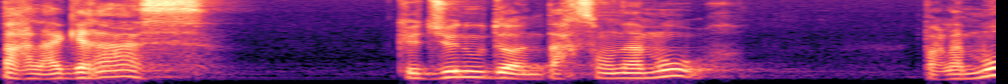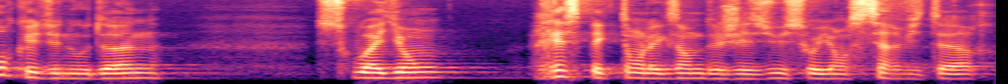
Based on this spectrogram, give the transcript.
par la grâce que Dieu nous donne, par son amour, par l'amour que Dieu nous donne, soyons, respectons l'exemple de Jésus, soyons serviteurs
